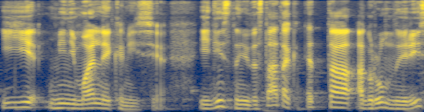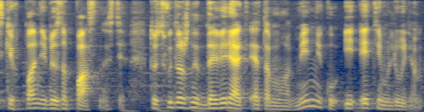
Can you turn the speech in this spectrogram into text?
и минимальные комиссии. Единственный недостаток – это огромные риски в плане безопасности. То есть вы должны доверять этому обменнику и этим людям.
